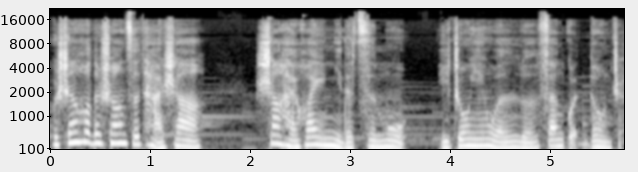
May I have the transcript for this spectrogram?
我身后的双子塔上，“上海欢迎你”的字幕以中英文轮番滚动着。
